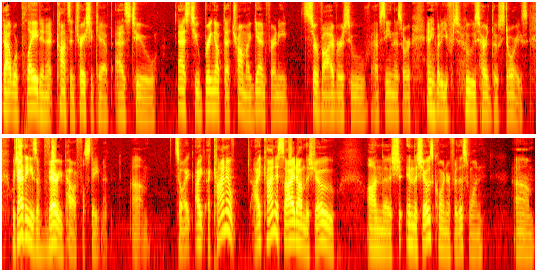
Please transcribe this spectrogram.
that were played in a concentration camp as to as to bring up that trauma again for any survivors who have seen this or anybody who's heard those stories, which I think is a very powerful statement. Um, so I, I, kind of I kind of side on the show on the sh- in the show's corner for this one. Um,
